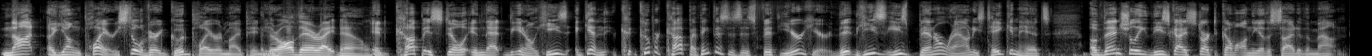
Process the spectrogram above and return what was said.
not a young player. He's still a very good player, in my opinion. They're all there right now. And Kupp is still in that. You know, he's again C- Cooper Kupp. I think this is his fifth year here. Th- He's he's been around. He's taken hits. Eventually, these guys start to come on the other side of the mountain.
